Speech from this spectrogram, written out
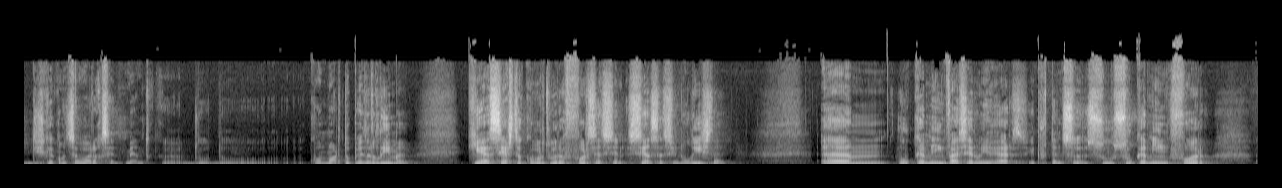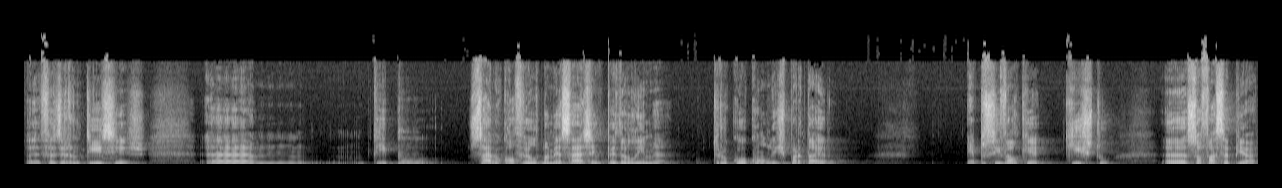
diz que aconteceu agora recentemente do, do, com a morte do Pedro Lima, que é se esta cobertura for sensacionalista, um, o caminho vai ser o inverso. E, portanto, se, se, se o caminho for uh, fazer notícias um, tipo, saiba qual foi a última mensagem que Pedro Lima trocou com o Luís Parteiro, é possível que, que isto uh, só faça pior.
